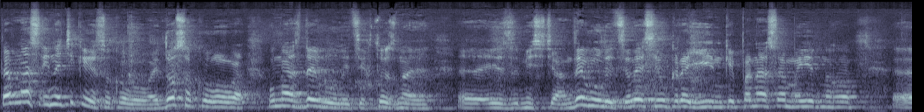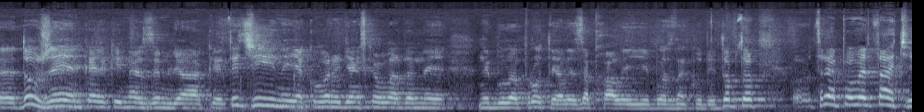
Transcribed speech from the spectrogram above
Та в нас і не тільки Соколова, і до Соколова. У нас де вулиці, хто знає е, із містян, де вулиці Лесі Українки, Панаса Мирного, е, Довженка, який наш земляк, е, Тичини, якого радянська влада не, не була проти, але запхали її бозна куди. Тобто треба повертати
